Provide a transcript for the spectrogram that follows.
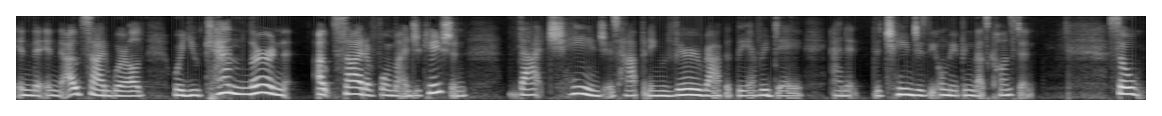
in the in the outside world where you can learn outside of formal education, that change is happening very rapidly every day and it the change is the only thing that's constant. So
